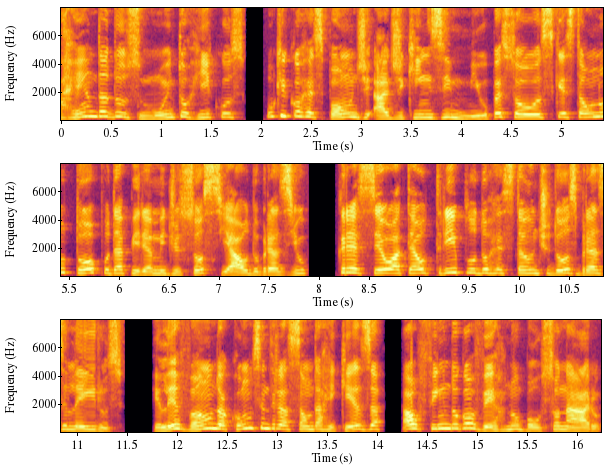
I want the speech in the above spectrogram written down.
renda dos muito ricos, o que corresponde a de 15 mil pessoas que estão no topo da pirâmide social do Brasil, cresceu até o triplo do restante dos brasileiros, elevando a concentração da riqueza ao fim do governo Bolsonaro.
